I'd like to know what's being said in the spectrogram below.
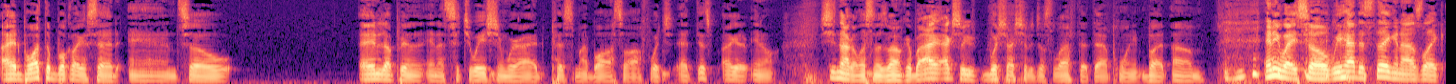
I had bought the book, like I said, and so I ended up in, in a situation where I had pissed my boss off. Which at this, I you know, she's not gonna listen to this. I don't care. But I actually wish I should have just left at that point. But um, anyway, so we had this thing, and I was like,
